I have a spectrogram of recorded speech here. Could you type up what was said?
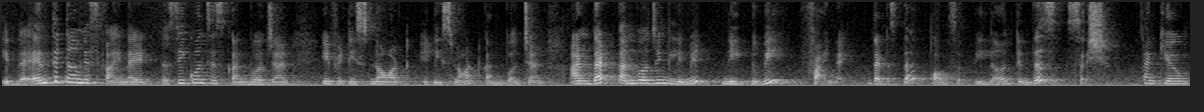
If the nth term is finite the sequence is convergent. If it is not it is not convergent. And that converging limit need to be finite. That is the concept we learnt in this session. Thank you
